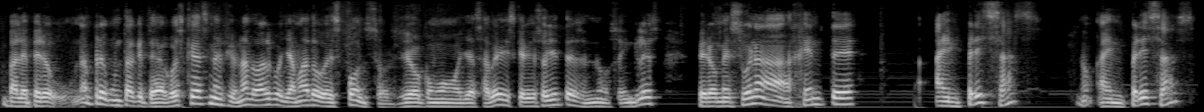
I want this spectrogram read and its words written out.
Vale, pero una pregunta que te hago es que has mencionado algo llamado sponsors. Yo, como ya sabéis, queridos oyentes, no sé inglés, pero me suena a gente, a empresas, ¿no? A empresas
